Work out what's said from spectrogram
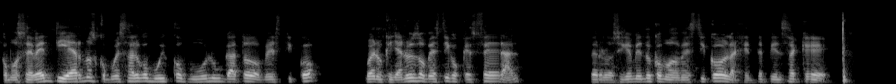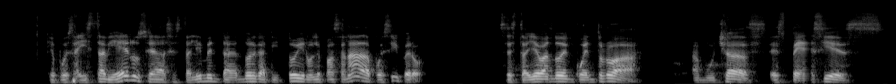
como se ven tiernos, como es algo muy común, un gato doméstico, bueno, que ya no es doméstico, que es feral, pero lo siguen viendo como doméstico, la gente piensa que, que pues ahí está bien, o sea, se está alimentando el gatito y no le pasa nada, pues sí, pero se está llevando de encuentro a, a muchas especies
